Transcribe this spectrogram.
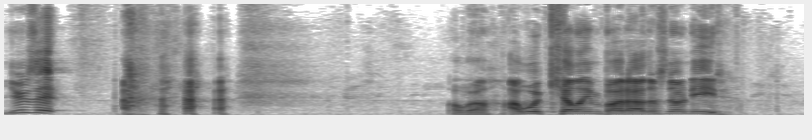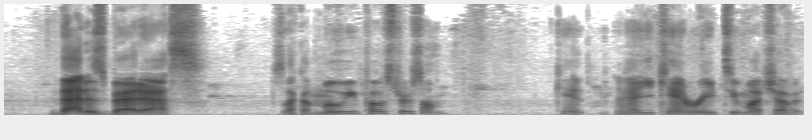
Use it. oh well, I would kill him, but uh, there's no need. That is badass. It's like a movie poster or something. Can't. Yeah, you can't read too much of it.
